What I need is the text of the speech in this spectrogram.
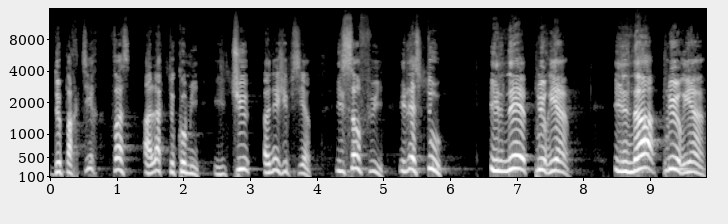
de partir face à l'acte commis. Il tue un Égyptien. Il s'enfuit. Il laisse tout. Il n'est plus rien. Il n'a plus rien.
